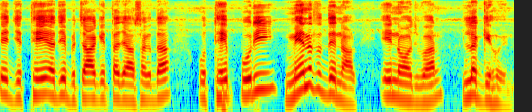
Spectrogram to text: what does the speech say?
ਤੇ ਜਿੱਥੇ ਅਜੇ ਬਚਾ ਕੀਤਾ ਜਾ ਸਕਦਾ, ਉੱਥੇ ਪੂਰੀ ਮਿਹਨਤ ਦੇ ਨਾਲ ਇਹ ਨੌਜਵਾਨ ਲੱਗੇ ਹੋਏ ਨੇ।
